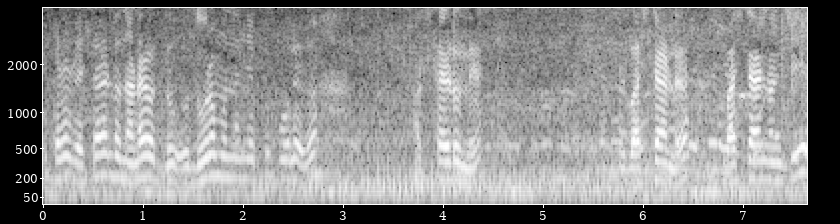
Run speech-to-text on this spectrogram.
ఇక్కడ రెస్టారెంట్ ఉందంటే దూ- దూరం ఉందని చెప్పి పోలేదు. అటు సైడ్ ఉంది. ఇది బస్ స్టాండ్. బస్ స్టాండ్ నుంచి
